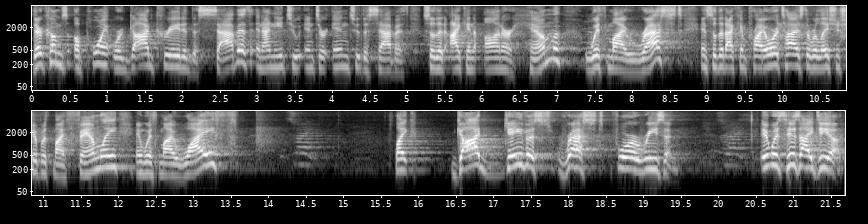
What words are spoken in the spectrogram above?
There comes a point where God created the Sabbath, and I need to enter into the Sabbath so that I can honor Him with my rest, and so that I can prioritize the relationship with my family and with my wife. Like, God gave us rest for a reason, it was His idea.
